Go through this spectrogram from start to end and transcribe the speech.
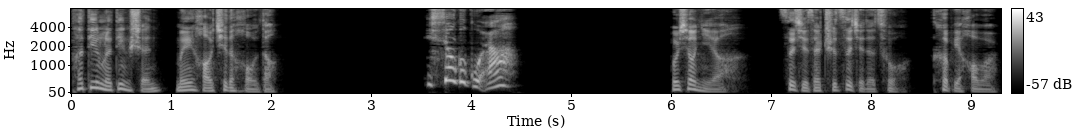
他定了定神，没好气的吼道：“你笑个鬼啊！我笑你啊，自己在吃自己的醋，特别好玩。”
